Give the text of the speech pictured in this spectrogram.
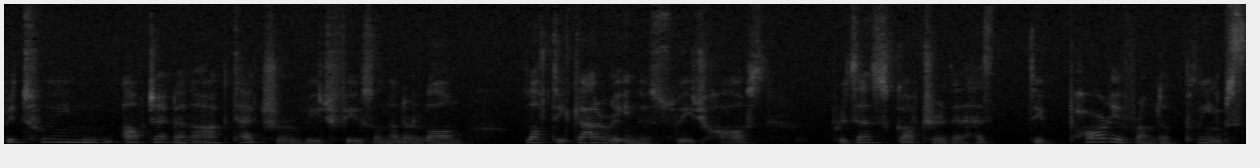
Between object and architecture, which fills another long, lofty gallery in the Switch House, presents sculpture that has departed from the plinths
